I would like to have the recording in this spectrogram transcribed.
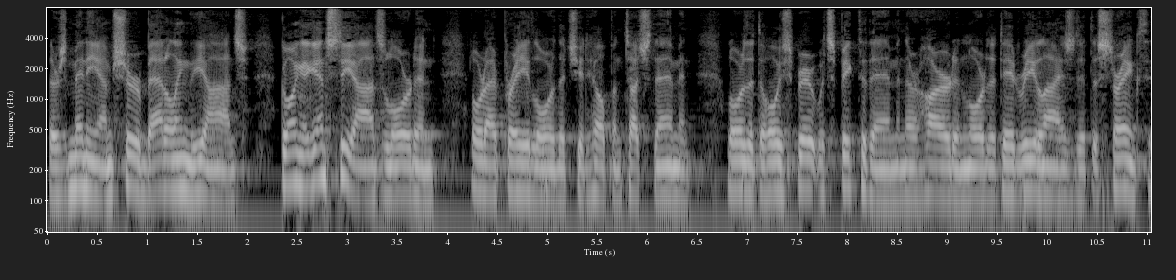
there's many, I'm sure, battling the odds, going against the odds, Lord. And Lord, I pray, Lord, that you'd help and touch them. And Lord, that the Holy Spirit would speak to them in their heart. And Lord, that they'd realize that the strength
